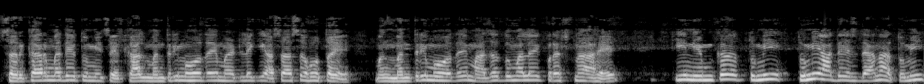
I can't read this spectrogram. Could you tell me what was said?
सरकारमध्ये तुम्हीच आहेत. काल मंत्री महोदय म्हटले की असं असं होतंय. मग मंत्री महोदय माझा तुम्हाला एक प्रश्न आहे की नेमकं तुम्ही तुम्ही आदेश द्या ना. तुम्ही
